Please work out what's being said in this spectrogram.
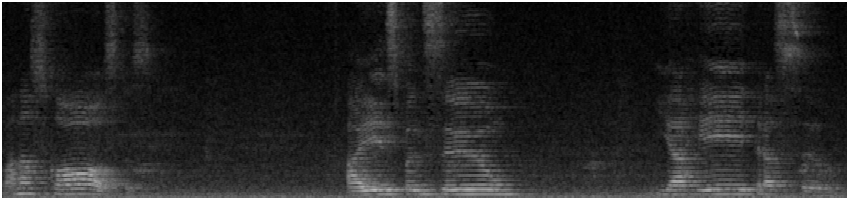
lá nas costas. A expansão e a retração.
